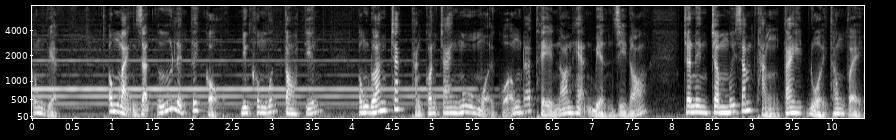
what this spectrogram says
công việc. Ông Mạnh giận ứ lên tới cổ nhưng không muốn to tiếng. Ông đoán chắc thằng con trai ngu muội của ông đã thề non hẹn biển gì đó, cho nên Trâm mới dám thẳng tay đuổi Thông về.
